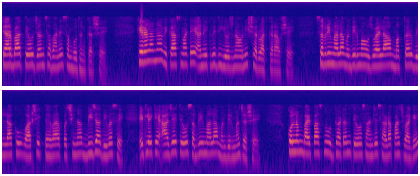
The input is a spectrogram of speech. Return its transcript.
ત્યારબાદ તેઓ જનસભાને સંબોધન કરશે. કેરળના વિકાસ માટે અનેકવિધ યોજનાઓની શરૂઆત કરાવશે. સબરીમાલા મંદિરમાં ઉજવાયેલા મકર વિલ્લાકુ વાર્ષિક તહેવાર પછીના બીજા દિવસે એટલે કે આજે તેઓ સબરીમાલા મંદિરમાં જશે. કોલ્લમ બાયપાસનું ઉદ્ઘાટન તેઓ સાંજે સાડા પાંચ વાગે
